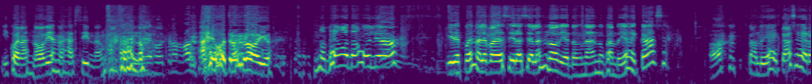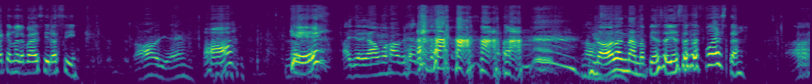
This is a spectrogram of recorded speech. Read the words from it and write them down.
Y con las novias no es así, ¿no? Ay, es otro rollo. Hay otro rollo. Nos vemos, don Julio. Y después no le va a decir así a las novias, don Nando, cuando ya se case. Ah, Cuando ya se case, ¿será que no le va a decir así? ah, bien. ¿Ah? ¿Qué? Allá ya vamos a ver. No, don Nando, piense bien su respuesta. Ah,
